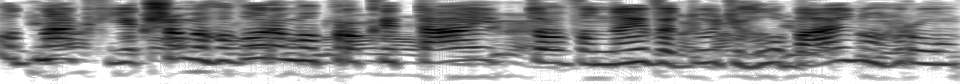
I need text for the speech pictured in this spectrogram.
Однак, якщо ми говоримо про Китай, то вони ведуть глобальну гру.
